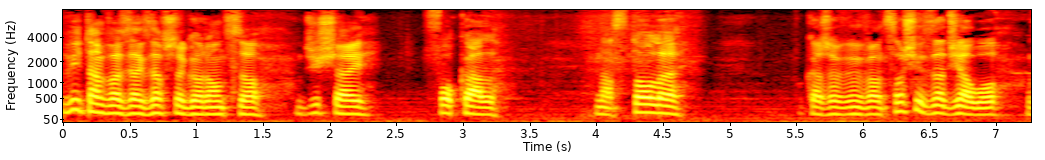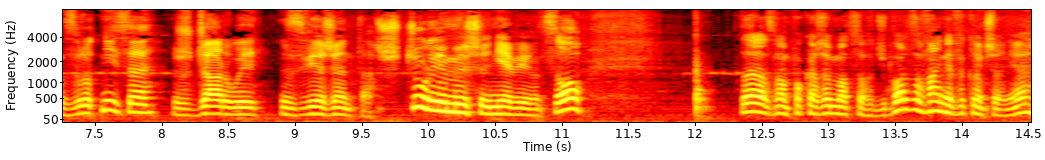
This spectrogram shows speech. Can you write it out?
Witam Was jak zawsze gorąco. Dzisiaj fokal na stole. Pokażę Wam co się zadziało. Zwrotnice żdżarły zwierzęta. Szczury, myszy, nie wiem co. Zaraz Wam pokażemy o co chodzi. Bardzo fajne wykończenie.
